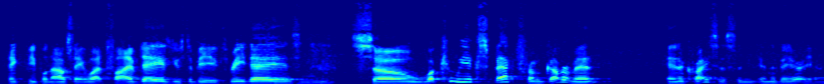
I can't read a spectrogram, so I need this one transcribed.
I think people now saying, what, five days? Used to be three days. Mm-hmm. So, what can we expect from government in a crisis in, in the Bay Area?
